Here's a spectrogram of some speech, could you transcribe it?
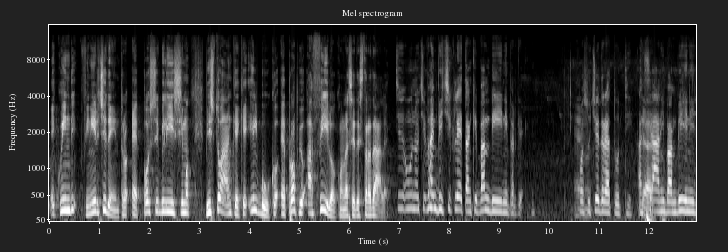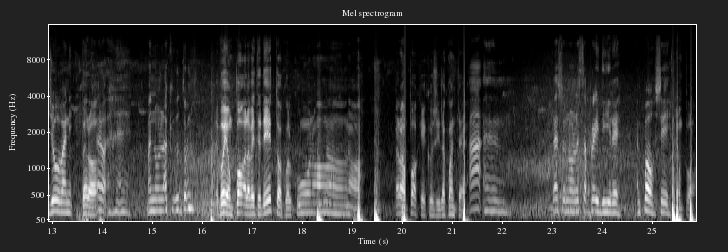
E quindi finirci dentro è possibilissimo, visto anche che il buco è proprio a filo con la sede stradale. Uno ci va in bicicletta, anche i bambini, perché Può succedere a tutti, anziani, certo. bambini, giovani. Però... Però eh, ma non la chiudono. E voi un po' l'avete detto a qualcuno? No. no. Però un po' che è così, da quant'è? Ah, ehm, adesso non le saprei dire, è un po' sì. È un po'.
